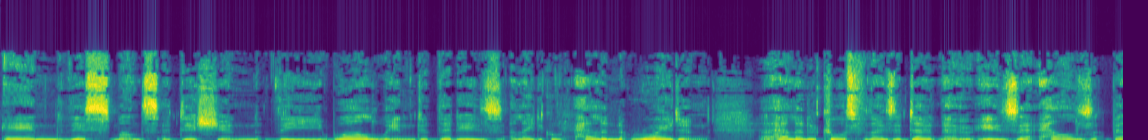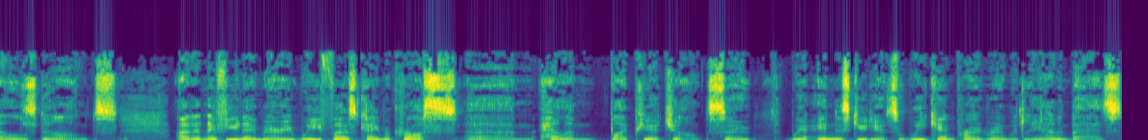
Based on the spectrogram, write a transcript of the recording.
in this month's edition the whirlwind that is a lady called Helen Royden. Uh, Helen, of course, for those that don't know, is uh, Hell's Bells Dance. I don't know if you know, Mary, we first came across um, Helen by pure chance. So we're in the studio. It's a weekend program with Leanne and Baz,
